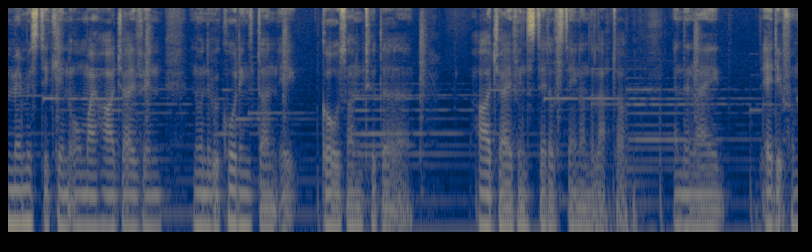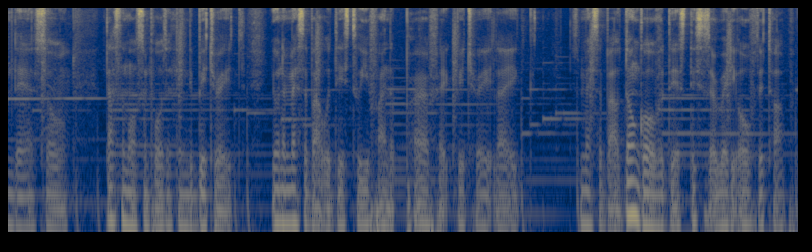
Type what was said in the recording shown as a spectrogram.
memory stick in or my hard drive in, and when the recording's done, it goes onto the hard drive instead of staying on the laptop, and then I edit from there. So that's the most important thing the bitrate. You want to mess about with this till you find the perfect bitrate, like mess about. Don't go over this. This is already over the top.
